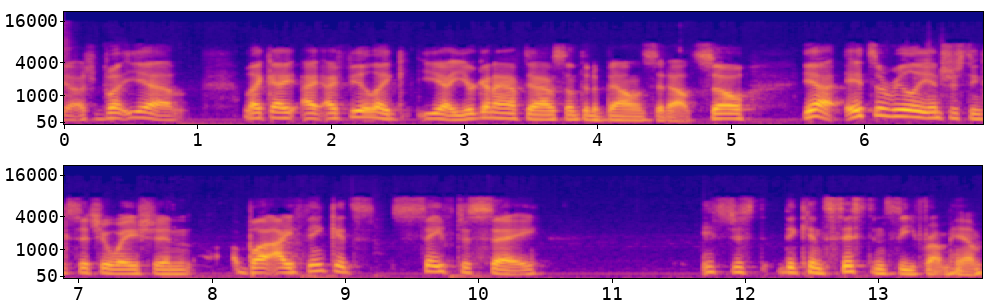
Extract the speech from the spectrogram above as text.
gosh. But yeah, like I, I, I feel like yeah, you're gonna have to have something to balance it out. So yeah, it's a really interesting situation, but I think it's safe to say it's just the consistency from him.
